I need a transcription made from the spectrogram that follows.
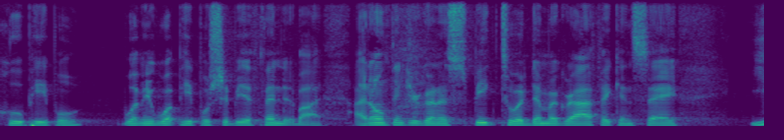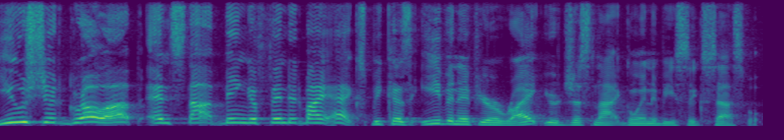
who people, I mean, what people should be offended by. I don't think you're going to speak to a demographic and say, you should grow up and stop being offended by X because even if you're right, you're just not going to be successful,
